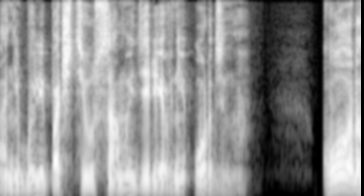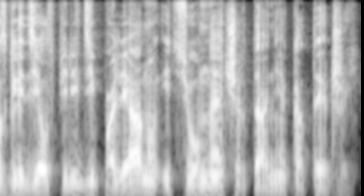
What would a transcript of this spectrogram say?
Они были почти у самой деревни Ордена. Кол разглядел впереди поляну и темные очертания коттеджей.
